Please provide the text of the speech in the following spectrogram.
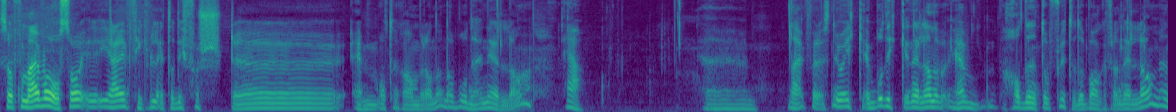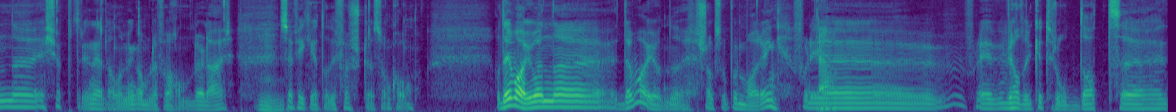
så for meg var også Jeg fikk vel et av de første M8-kameraene. Da bodde jeg i Nederland. Ja. Eh, nei, forresten. Jo, ikke. Jeg bodde ikke i Nederland. Jeg hadde nettopp flyttet tilbake fra Nederland, men eh, jeg kjøpte det i Nederland av min gamle forhandler der. Mm. Så jeg fikk et av de første som kom. Og det var jo en, eh, det var jo en slags åpenbaring. Fordi, Ja. eh, fordi vi hadde ikke trodd at eh,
